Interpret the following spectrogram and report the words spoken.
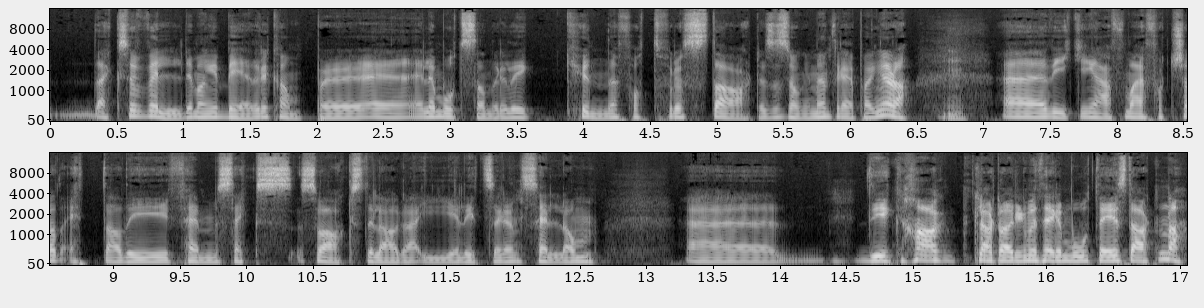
Det er ikke så veldig mange bedre kamper eh, eller motstandere de kunne fått for å starte sesongen med en trepoenger, da. Mm. Eh, Viking er for meg fortsatt et av de fem-seks svakeste lagene i Eliteserien, selv om uh, de har klart å argumentere mot det i starten, da.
